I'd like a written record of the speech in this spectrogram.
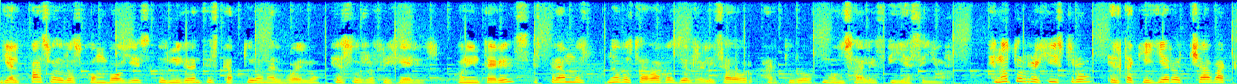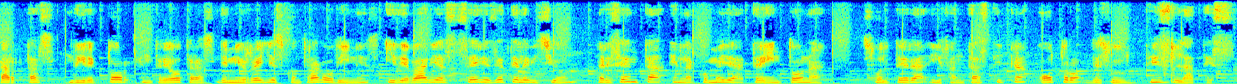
y al paso de los convoyes los migrantes capturan al vuelo esos refrigerios. Con interés esperamos nuevos trabajos del realizador Arturo González Villaseñor. En otro registro, el taquillero Chava Cartas, director entre otras de Mis Reyes contra Godines y de varias series de televisión, presenta en la comedia treintona, soltera y fantástica otro de sus dislates.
